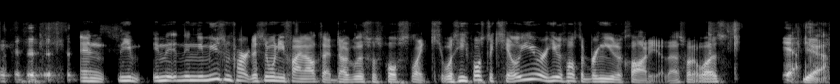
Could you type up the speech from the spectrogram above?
And the in, in the amusement park, this is when you find out that Douglas was supposed to like was he supposed to kill you or he was supposed to bring you to Claudia? That's what it was. Yeah. Yeah,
